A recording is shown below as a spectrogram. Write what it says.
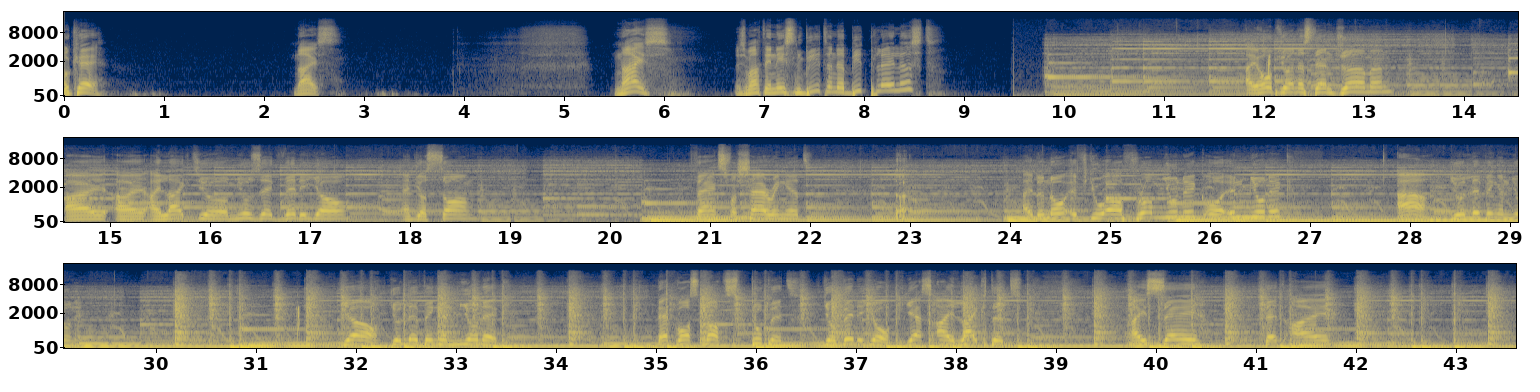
Okay. Nice. Nice. Ich mach den nächsten Beat in der Beat-Playlist. I hope you understand German. I, I, I liked your music video and your song. Thanks for sharing it. I don't know if you are from Munich or in Munich. Ah, you're living in Munich. Yo, you're living in Munich. That was not stupid. Your video, yes, I liked it. I say that I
